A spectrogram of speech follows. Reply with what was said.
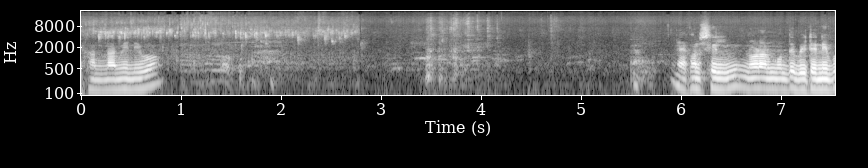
এখন নামিয়ে নিব। এখন শিল নোড়ার মধ্যে বেটে নিব।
